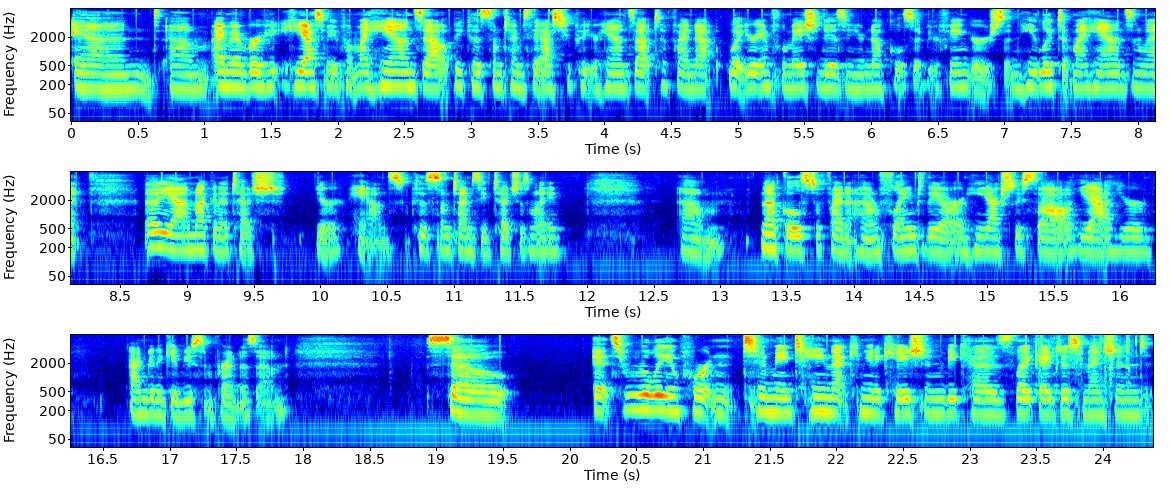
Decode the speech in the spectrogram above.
and um, I remember he asked me to put my hands out because sometimes they ask you to put your hands out to find out what your inflammation is in your knuckles of your fingers. And he looked at my hands and went, "Oh yeah, I'm not going to touch your hands because sometimes he touches my um, knuckles to find out how inflamed they are." And he actually saw, "Yeah, you're. I'm going to give you some prednisone." So it's really important to maintain that communication because, like I just mentioned,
